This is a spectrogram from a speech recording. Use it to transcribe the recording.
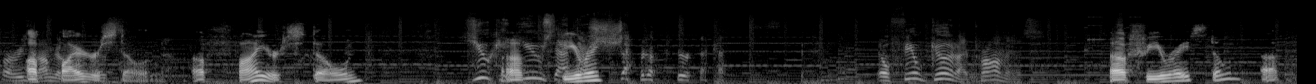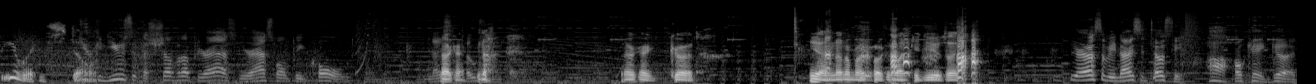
For a reason a I'm firestone. A firestone. You can use that theory? to it up your ass. It'll feel good, I promise. A Firay stone? A You stone. could use it to shove it up your ass, and your ass won't be cold. Nice Okay, no. Okay, good. Yeah, none of my Pokemon could use it. Your ass will be nice and toasty. Ah, okay, good.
